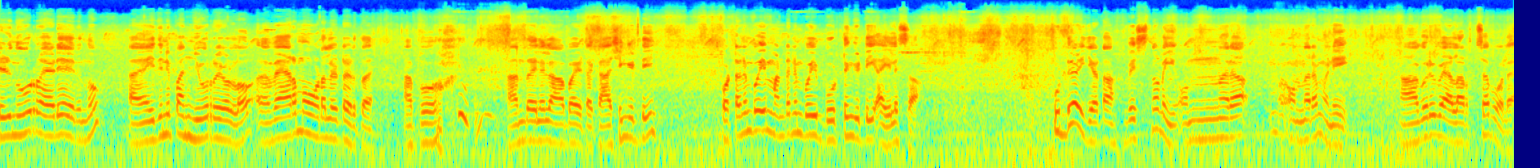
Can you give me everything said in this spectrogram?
എഴുന്നൂറ് രൂപയുടെ ആയിരുന്നു. ഇതിനിപ്പോൾ അഞ്ഞൂറ് രൂപയുള്ളൂ വേറെ മോഡലിട്ട് എടുത്തത് അപ്പോൾ അതെന്തായാലും ലാഭമായിട്ടാണ് കാശും കിട്ടി. പൊട്ടനും പോയി മണ്ടനും പോയി ബോട്ടും കിട്ടി. ഐലസാ ഫുഡ് കഴിക്കാം കേട്ടോ തുടങ്ങി. ഒന്നര ഒന്നര മണിയായി. ആകെ ഒരു വിളർച്ച പോലെ.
